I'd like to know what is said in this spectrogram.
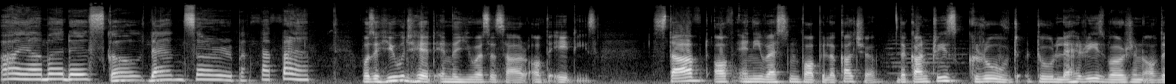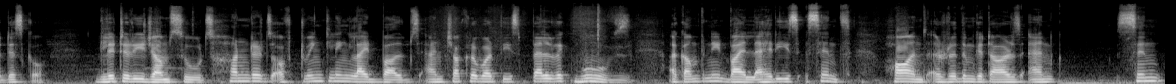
I am a disco dancer. Ba, ba, ba, was a huge hit in the USSR of the 80s. Starved of any Western popular culture, the countries grooved to Lahiri's version of the disco. Glittery jumpsuits, hundreds of twinkling light bulbs, and Chakrabarti's pelvic moves accompanied by Lahiri's synths, horns, rhythm guitars, and syn-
